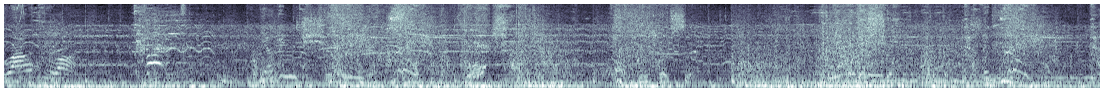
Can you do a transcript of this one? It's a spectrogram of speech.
Round one. Fight! 여긴 글 쎄. 다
